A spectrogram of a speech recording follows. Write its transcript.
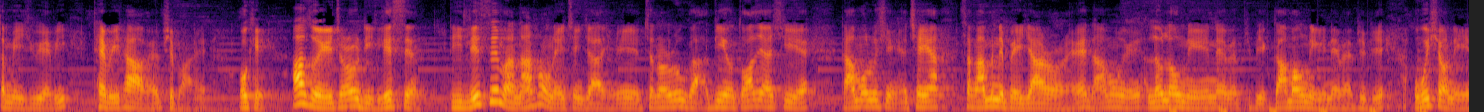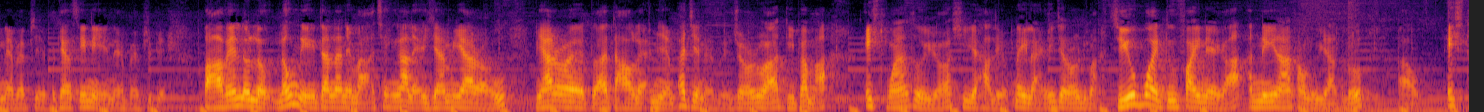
တမေယူရပြီးထည့်ပေးထားတာပဲဖြစ်ပါတယ် okay အဲ့ဆိုရင်ကျွန်တော်တို့ဒီ listen ဒီ listen မှာနားထောင်တဲ့အချိန်ကြရင်ကျွန်တော်တို့ကအပြင်သွားရရှိရဲ့ ဒါမှမဟုတ်လို့ရှိရင်အချိန်က15မိနစ်ပဲရတော့တယ်ဒါမှမဟုတ်ရင်အလုံးလုံးနေနေပဲဖြစ်ဖြစ်ကားမောင်းနေနေပဲဖြစ်ဖြစ်အဝိရှောင်နေနေပဲဖြစ်ဖြစ်ပကံစင်းနေနေပဲဖြစ်ဖြစ်ဘာပဲလှုပ်လှုပ်လုံနေတန်းလန်းနေမှာအချိန်ကလည်းအရန်မရတော့ဘူးမရတော့တဲ့အတွက်ဒါကိုလည်းအမြန်ဖတ်ကျင်တယ်ဆိုရင်ကျွန်တော်တို့ကဒီဘက်မှာ H1 ဆိုပြီးတော့ရှိတဲ့ဟာလေးကိုနှိပ်လိုက်ရင်ကျွန်တော်တို့ဒီမှာ0.25နဲ့ကအနည်းနားထောင်လို့ရတယ်လို့ H2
